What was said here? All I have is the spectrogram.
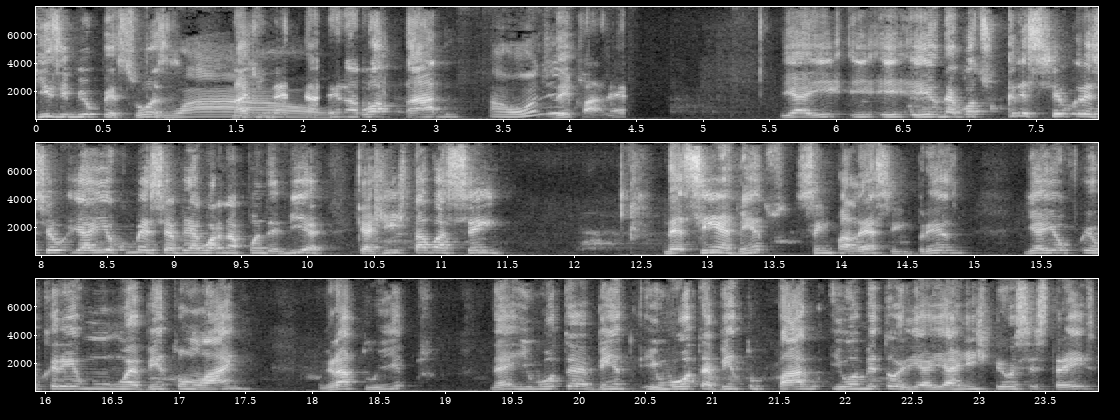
15 mil pessoas Uau. na Junete Arena, lotado. Aonde? Dei palestra. E aí e, e, e, o negócio cresceu, cresceu. E aí eu comecei a ver agora na pandemia que a gente estava sem, né, sem eventos, sem palestra em empresa. E aí eu, eu criei um, um, evento online, gratuito, né? E um outro evento, e um outro evento pago e uma mentoria. E a gente criou esses três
